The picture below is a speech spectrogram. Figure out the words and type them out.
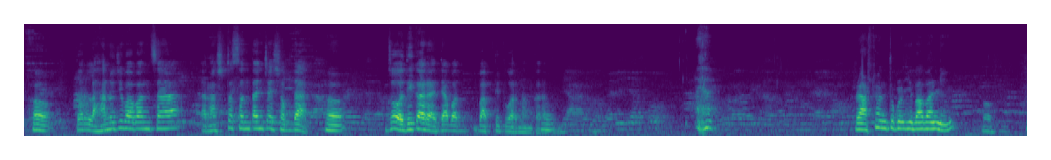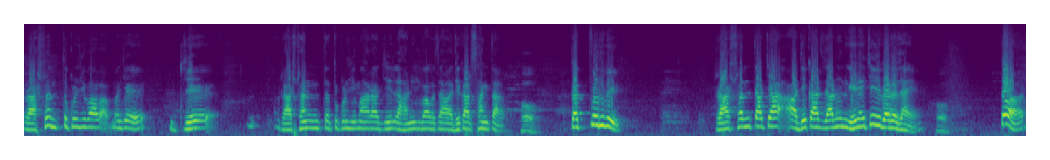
तर लहानूजी बाबांचा राष्ट्रसंतांच्या शब्दात हो. जो अधिकार आहे त्या बाब- बाबतीत वर्णन करा तुम्ही. राष्ट्रसंत तुकडोजी बाबांनी हो. राष्ट्रसंत तुकडोजी बाबा म्हणजे जे राष्ट्रसंत तुकडोजी महाराज जे लहानूजी बाबाचा अधिकार सांगतात हो. तत्पूर्वी राष्ट्रसंताच्या अधिकार जाणून घेण्याचीही गरज आहे. हो. तर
